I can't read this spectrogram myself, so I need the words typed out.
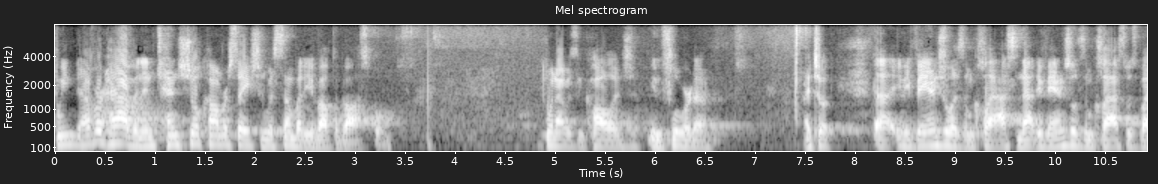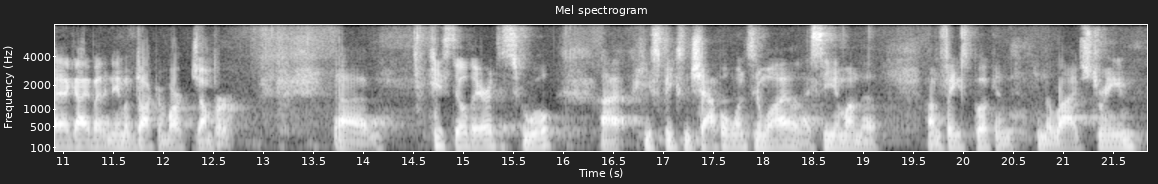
We never have an intentional conversation with somebody about the gospel. When I was in college in Florida, I took uh, an evangelism class, and that evangelism class was by a guy by the name of Dr. Mark Jumper. Uh, he's still there at the school. Uh, he speaks in chapel once in a while, and I see him on the on Facebook and in the live stream.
